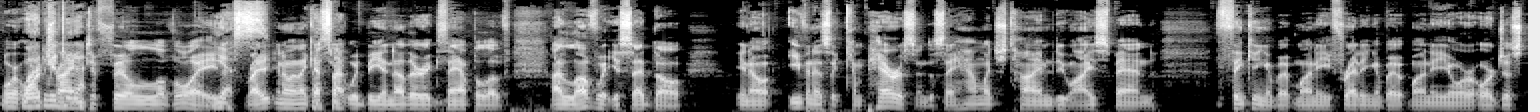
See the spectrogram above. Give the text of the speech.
or, Why or do we do trying to fill a void. Yes. Right? You know, and I guess That's that right. would be another example of I love what you said though. You know, even as a comparison to say how much time do I spend thinking about money, fretting about money, or or just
